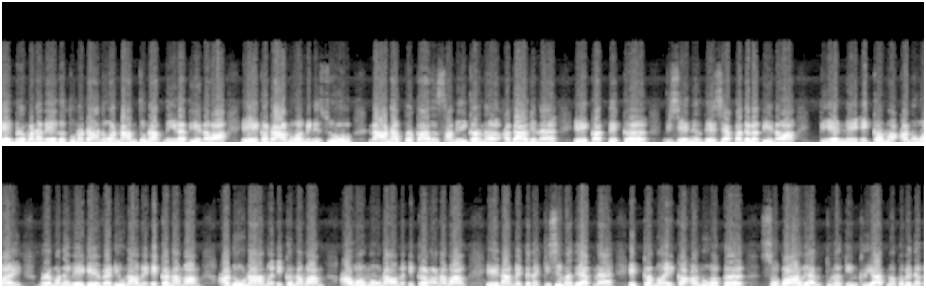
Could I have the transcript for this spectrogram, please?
ඒ භ්‍රමණ වේග තුනට අණුව නම් තුනක් දීලා තියෙනවා. ඒකට අණුව මිනිස්සු নানা ප්‍රකාර සමීකරණ අදාගෙන ඒකත් එක්ක විශේෂ නිර්දේශයක් අදලා තියෙනවා. තියෙන්නේ එකම අණුවයි. භ්‍රමණ වේගය වැඩි වුණාම එක නමක් අඩු වුණාම එක නමක් අවම වුණාම එක නමක්. එහෙනම් මෙතන කිසිම දෙයක් නැහැ. එකම එක අණුවක ස්වභාවයන් තුනකින් ක්‍රියාත්මක වෙන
